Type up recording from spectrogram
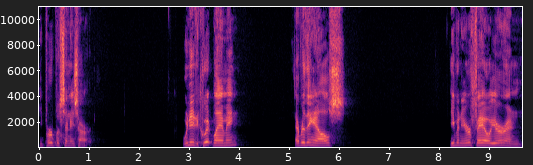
He purposed in his heart. We need to quit blaming everything else, even your failure, and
